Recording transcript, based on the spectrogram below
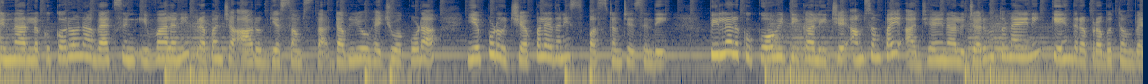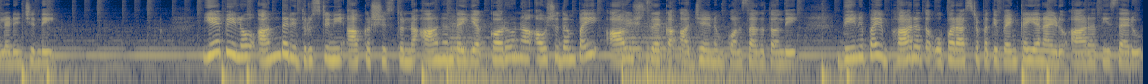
చిన్నారులకు కరోనా వ్యాక్సిన్ ఇవ్వాలని ప్రపంచ ఆరోగ్య సంస్థ డబ్ల్యూహెచ్ఓ కూడా ఎప్పుడూ చెప్పలేదని స్పష్టం చేసింది. పిల్లలకు కోవిడ్ టీకాలు ఇచ్చే అంశంపై అధ్యయనాలు జరుగుతున్నాయని కేంద్ర ప్రభుత్వం వెల్లడించింది. ఏపీలో అందరి దృష్టిని ఆకర్షిస్తున్న ఆనందయ్య కరోనా ఔషధంపై ఆయుష్ శాఖ అధ్యయనం కొనసాగుతోంది. దీనిపై భారత ఉపరాష్ట్రపతి వెంకయ్య నాయుడు ఆరా తీశారు.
